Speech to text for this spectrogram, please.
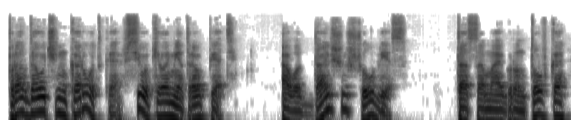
Правда, очень короткое, всего километров пять. А вот дальше шел лес. Та самая грунтовка,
